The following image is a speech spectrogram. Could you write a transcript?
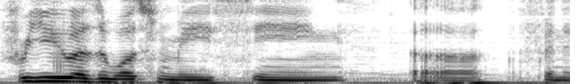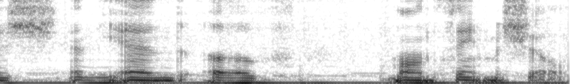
for you as it was for me seeing uh, the finish and the end of Mont Saint Michel.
